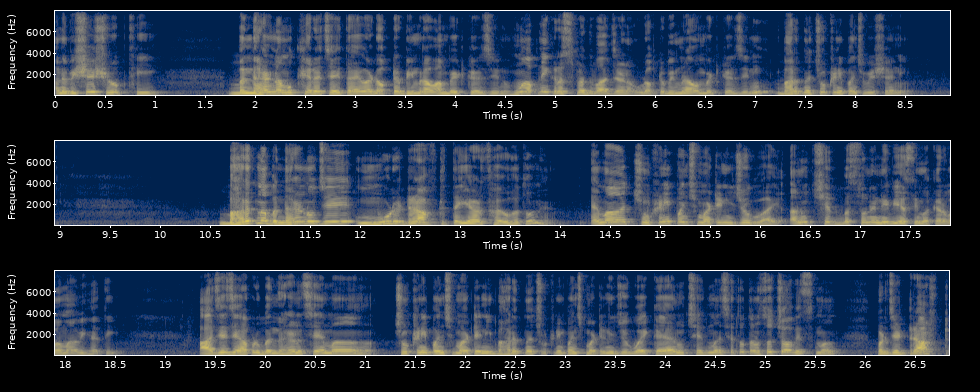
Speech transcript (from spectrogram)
અને વિશેષ રૂપથી બંધારણના મુખ્ય રચયિતા એવા ડૉક્ટર ભીમરાવ આંબેડકરજીનું. હું આપને એક રસપ્રદ વાત જણાવું, ડૉક્ટર ભીમરાવ આંબેડકરજીની ભારતના ચૂંટણી પંચ વિશેની. ભારતના બંધારણનો જે મૂળ ડ્રાફ્ટ તૈયાર થયો હતો ને, એમાં ચૂંટણી પંચ માટેની જોગવાઈ અનુચ્છેદ બસો ને નેવ્યાસીમાં કરવામાં આવી હતી. આજે જે આપણું બંધારણ છે, એમાં ચૂંટણી પંચ માટેની, ભારતના ચૂંટણી પંચ માટેની જોગવાઈ કયા અનુચ્છેદમાં છે? તો ત્રણસો ચોવીસમાં, પણ જે ડ્રાફ્ટ,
